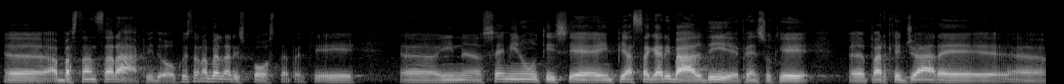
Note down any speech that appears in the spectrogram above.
eh, abbastanza rapido. Questa è una bella risposta perché in sei minuti si è in piazza Garibaldi e penso che eh, parcheggiare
